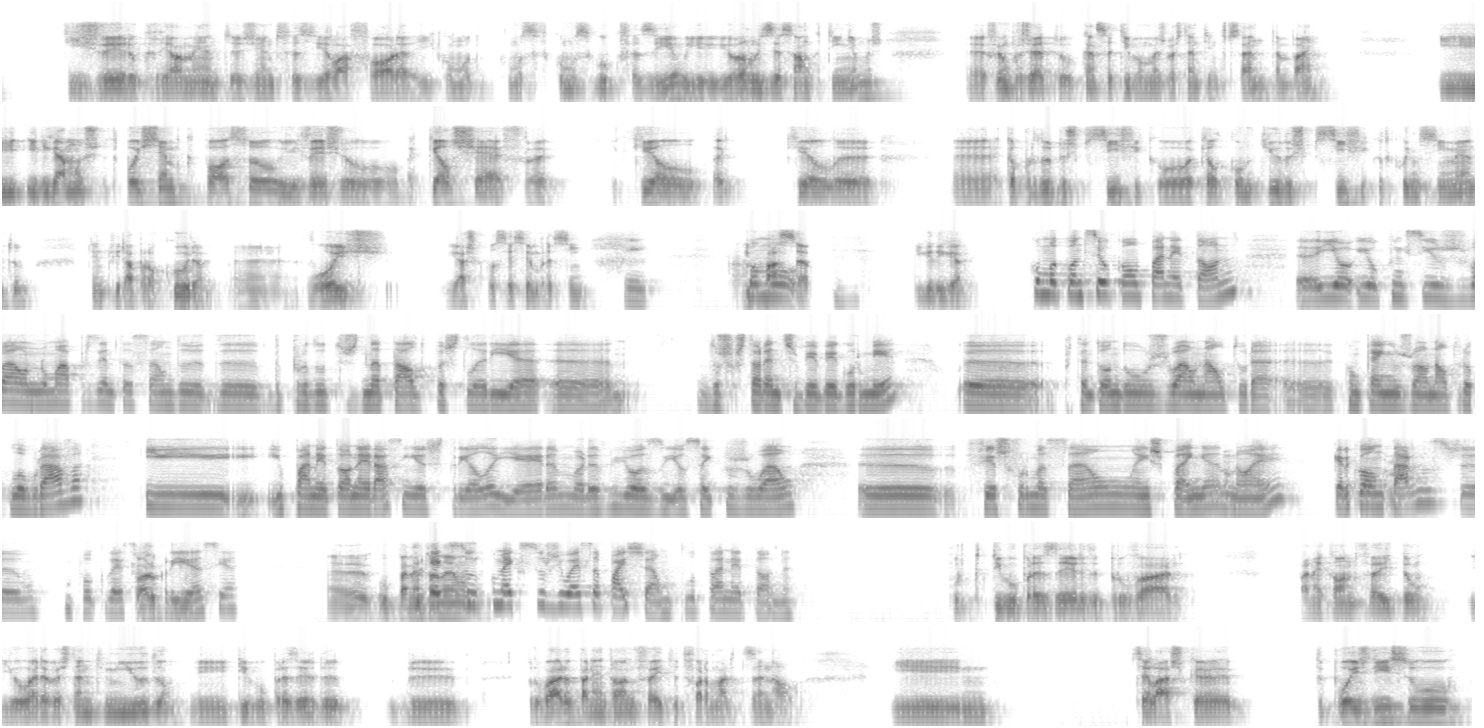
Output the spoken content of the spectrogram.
Quis ver o que realmente a gente fazia lá fora e como, como, se, como se, o que faziam e, a valorização que tínhamos. Uh, foi um projeto cansativo, mas bastante interessante também. E, e, digamos, depois sempre que posso e vejo aquele chefe, aquele, aquele, uh, aquele produto específico ou aquele conteúdo específico de conhecimento, tento ir à procura. Uh, hoje, e acho que vou ser sempre assim. Sim. E Como... passa. Diga, diga. Como aconteceu com o Panetone, eh, eu, eu conheci o João numa apresentação de, de, de produtos de Natal de pastelaria uh, dos restaurantes BB Gourmet, uh, portanto, onde o João, na altura, uh, com quem o João na altura colaborava, e, e, o Panetone era assim a estrela e era maravilhoso. E eu sei que o João fez formação em Espanha, não, é? Quer contar-nos um pouco dessa claro experiência? Uh, o Panetone é, é um... Como é que surgiu essa paixão pelo Panetone? Porque tive o prazer de provar Panetone feito e eu era bastante miúdo e tive o prazer de, de provar o Panetone feito de forma artesanal. E sei lá, acho que depois disso,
